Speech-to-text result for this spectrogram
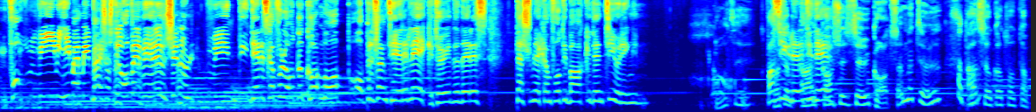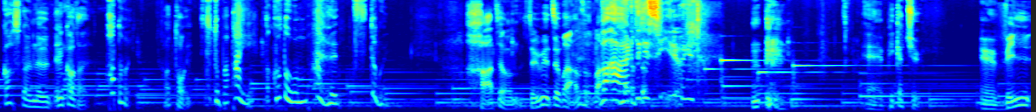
Vi, gi meg min Vær så snill! Å, vi- vi- Unnskyld! Dere skal få lov til å komme opp og presentere leketøyene deres dersom jeg kan få tilbake den tiåringen. Hva sier dere til det? Hva er det dere sier? Eh, Pikachu eh, vil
